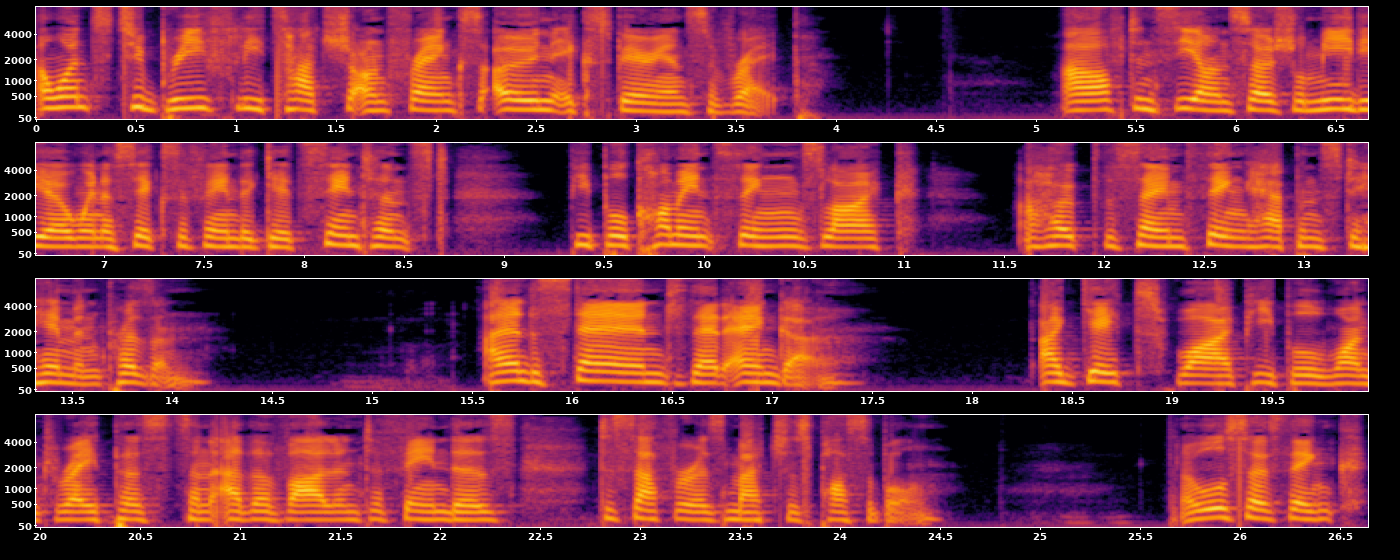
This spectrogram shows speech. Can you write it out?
I want to briefly touch on Frank's own experience of rape. I often see on social media when a sex offender gets sentenced, people comment things like, I hope the same thing happens to him in prison. I understand that anger. I get why people want rapists and other violent offenders to suffer as much as possible. But I also think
